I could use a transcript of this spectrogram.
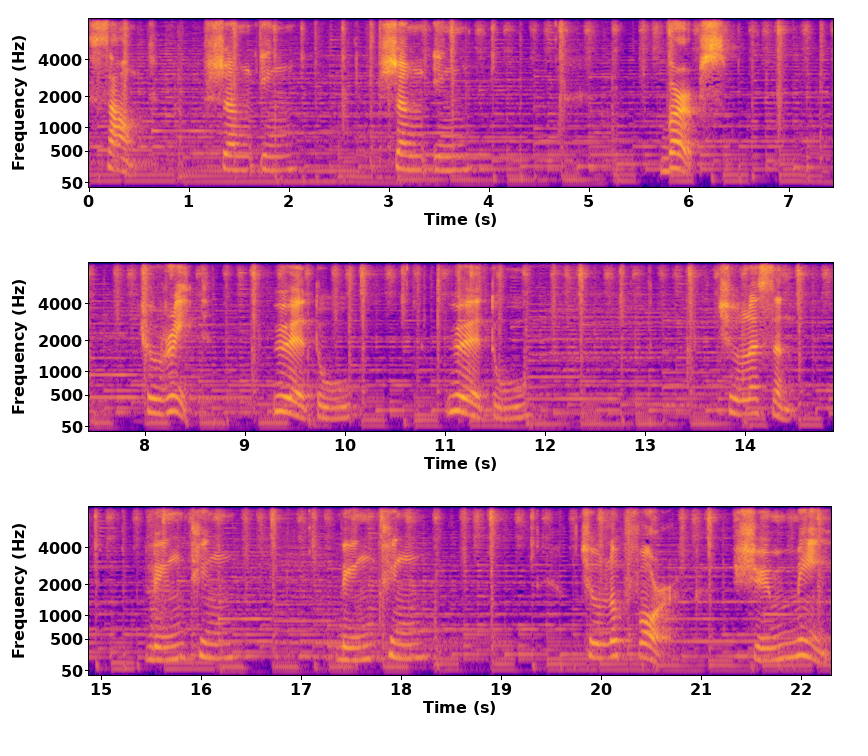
sound，声音，声音；verbs，to read，阅读。 阅读，to listen，聆听，聆听；to look for，寻觅，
